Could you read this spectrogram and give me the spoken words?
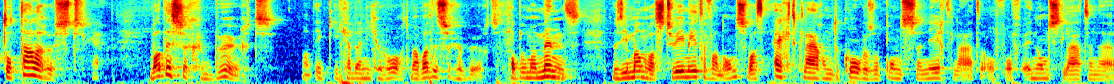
totale rust. Ja. Wat is er gebeurd? Want ik, ik heb dat niet gehoord, maar wat is er gebeurd? Op een moment, dus die man was twee meter van ons, was echt klaar om de kogels op ons uh, neer te laten of, of in ons te laten. Uh,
